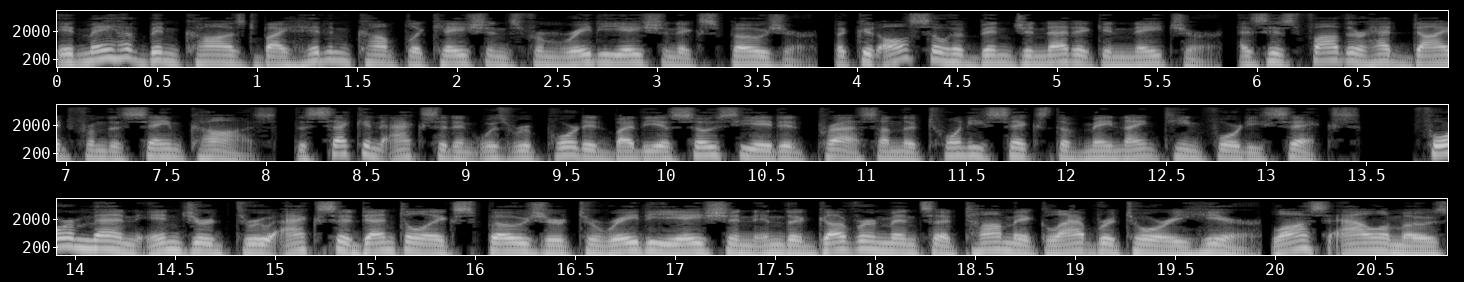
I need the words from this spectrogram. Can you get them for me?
It may have been caused by hidden complications from radiation exposure, but could also have been genetic in nature, as his father had died from the same cause. The second accident was reported by the Associated Press on 26 May 1946. Four men injured through accidental exposure to radiation in the government's atomic laboratory here Los Alamos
